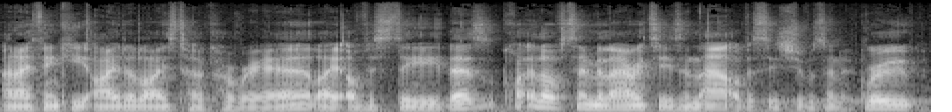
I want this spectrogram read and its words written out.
and I think he idolized her career. Like obviously, there's quite a lot of similarities in that. Obviously, she was in a group.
